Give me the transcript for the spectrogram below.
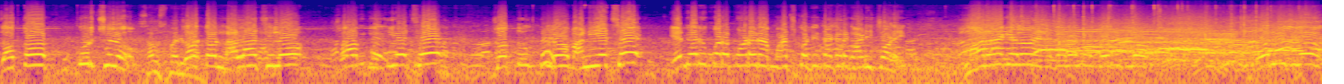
যত পুকুর ছিল যত নালা ছিল সব গুটিয়েছে যতগুলো বানিয়েছে এদের উপরে পড়ে না পাঁচ কোটি টাকার গাড়ি চড়ে মারা গেল এগারো গরিব লোক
